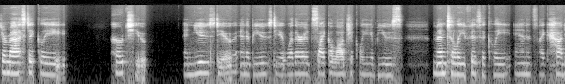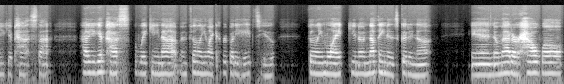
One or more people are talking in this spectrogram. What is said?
dramatically hurt you and used you and abused you, whether it's psychologically abuse, mentally, physically. And it's like, how do you get past that? How do you get past waking up and feeling like everybody hates you? Feeling like, you know, nothing is good enough. And no matter how well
